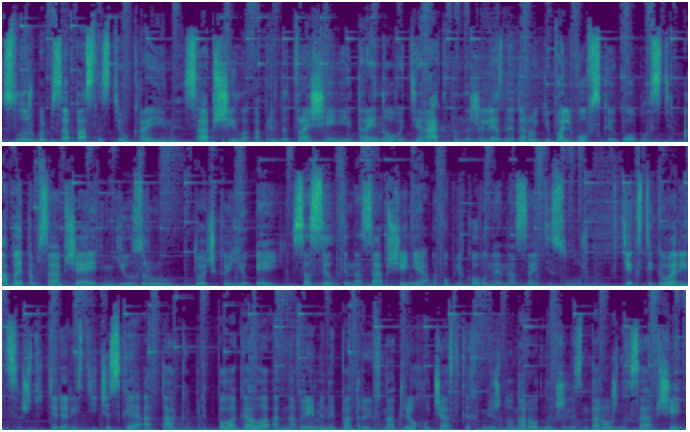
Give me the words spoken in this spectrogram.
Служба безопасности Украины сообщила о предотвращении тройного теракта на железной дороге во Львовской области. Об этом сообщает newsru.ua со ссылкой на сообщение, опубликованное на сайте службы. В тексте говорится, что террористическая атака предполагала одновременный подрыв на трех участках международных железнодорожных сообщений.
